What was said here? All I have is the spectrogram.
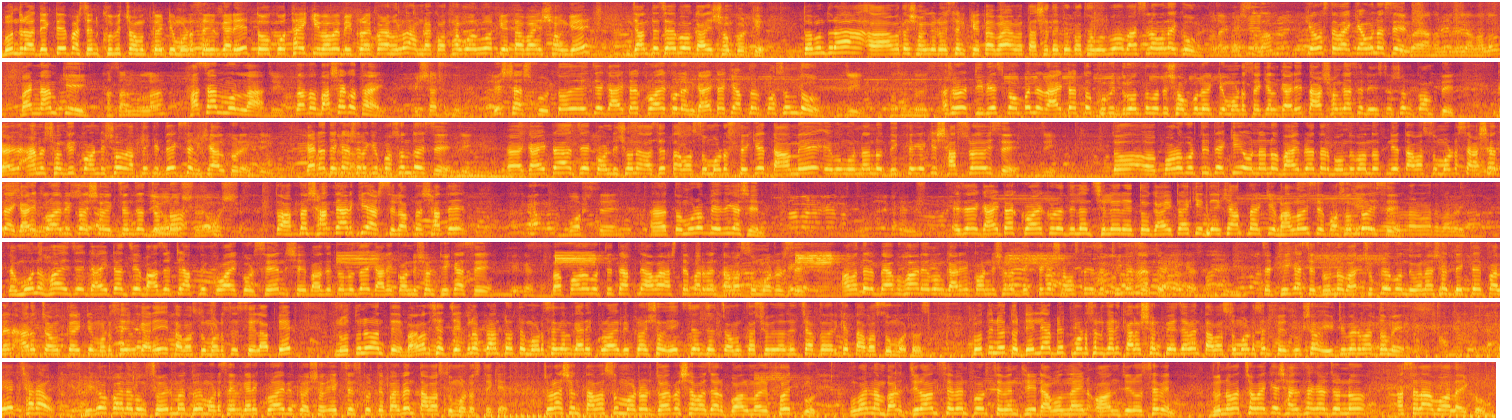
বন্ধুরা, দেখতেই পাচ্ছেন, খুবই চমৎকার একটি মোটরসাইকেল গাড়ি। তো কোথায় কীভাবে বিক্রয় করা হলো, আমরা কথা বলব ক্রেতা ভাইয়ের সঙ্গে। জানতে চাইব গাড়ির সম্পর্কে। তো বন্ধুরা আমাদের সঙ্গে রয়েছেন ক্রেতা ভাই আমরা তার সাথে একটু কথা বলব। আসসালামু আলাইকুম। আসসালাম। কি অবস্থা ভাই? কেমন আছেন? ভাই আলহামদুলিল্লাহ ভালো। ভাইয়ের নাম কি? হাসান মোল্লা। হাসান মোল্লা। তো আপনার বাসা কোথায়? বিশ্বাসপুর। বিশ্বাসপুর। তো এই যে গাড়িটা ক্রয় করলেন গাড়িটা কি আপনার পছন্দ? জি পছন্দ হয়েছে। আসলে টিভিএস কোম্পানির রাইটার তো খুবই দুরন্ত গতি সম্পূর্ণ একটি মোটরসাইকেল গাড়ি তার সঙ্গে আছে রেজিস্ট্রেশন কমপ্লিট গাড়ির আনুষঙ্গিক কন্ডিশন আপনি কি দেখছেন? খেয়াল করে। জি। গাড়িটা দেখে আসলে কি পছন্দ হয়েছে? জি। গাড়িটা যে কন্ডিশনে আছে তাবাসু মোটরস থেকে দামে এবং অন্যান্য দিক থেকে কি সাশ্রয় হয়েছে? জি। তো পরবর্তীতে কি অন্যান্য ভাই ব্রাদার বন্ধু বান্ধব নিয়ে তাবাসু মোটরসে আসা যায় গাড়ি ক্রয় বিক্রয় সহ এক্সচেঞ্জের জন্য? তো আপনার সাথে আর কি আসছিল? আপনার সাথে? বসছে। তো মুরব্বী এদিকে আসেন। এই যে গাড়িটা ক্রয় করে দিলেন ছেলের তো গাড়িটা কি দেখে আপনার কি ভালো হয়েছে পছন্দ হয়েছে তা মনে হয় যে গাড়িটার যে বাজেটে আপনি ক্রয় করছেন সেই বাজেট অনুযায়ী গাড়ির কন্ডিশন ঠিক আছে। বা পরবর্তীতে আপনি আবার আসতে পারবেন তাবাসু মোটরসে আমাদের ব্যবহার এবং গাড়ির কন্ডিশনের দিক থেকে সমস্ত কিছু ঠিক আছে তো? ঠিক আছে। আচ্ছা ঠিক আছে ধন্যবাদ। সুপ্রিয় বন্ধুগণ আসলে দেখতে পেলেন আরও চমৎকার একটি মোটরসাইকেল গাড়ি তাবাসু মোটরসের সেল আপডেট নতুনের অন্তে বাংলাদেশের যে কোনো প্রান্ত হতে মোটরসাইকেল, গাড়ি, ক্রয়, বিক্রয় সহ এক্সচেঞ্জের চমৎকার সুবিধা দিচ্ছে আপনাদেরকে তাবাসু মোটরস প্রতিনিয়ত ডেলি আপডেট মোটরসাইকেল, গাড়ি কালেকশন পেয়ে যাবেন তাবাসু মোটরসের ফেসবুক সহ ইউটিউবের মাধ্যমে। এছাড়াও ভিডিও কল এবং শোয়ের মাধ্যমে মোটরসাইকেল, গাড়ি, ক্রয়, বিক্রয় সহ এক্সচেঞ্জ করতে পারবেন তাবাসু মোটরস থেকে। চলে আসুন তাবাসু মোটর জয়বাসা বাজার Bolmari Faridpur. Mobile number zero one seven four seven three double nine one zero seven ধন্যবাদ সবাইকে সাথে থাকার জন্য। আসসালামু আলাইকুম।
